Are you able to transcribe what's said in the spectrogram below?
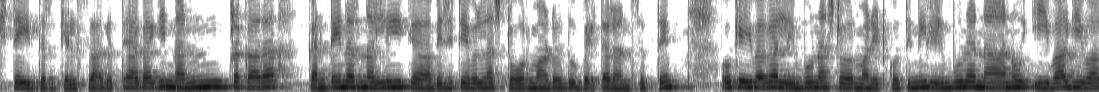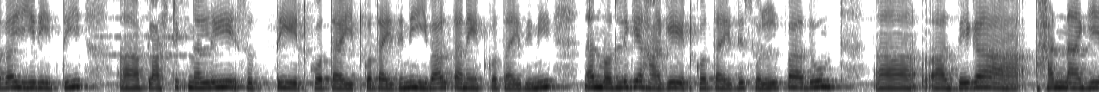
ಇಷ್ಟೇ ಇದ್ರ ಕೆಲಸ ಆಗುತ್ತೆ. ಹಾಗಾಗಿ ನನ್ನ ಪ್ರಕಾರ ಕಂಟೈನರ್ನಲ್ಲಿ ವೆಜಿಟೇಬಲ್ನ ಸ್ಟೋರ್ ಮಾಡೋದು ಬೆಟರ್ ಅನಿಸುತ್ತೆ. ಓಕೆ, ಇವಾಗ ಲಿಂಬುನ ಸ್ಟೋರ್ ಮಾಡಿ ಇಟ್ಕೋತೀನಿ ಲಿಂಬುನ ನಾನು ಇವಾಗ ಇವಾಗ ಈ ರೀತಿ ಪ್ಲಾಸ್ಟಿಕ್ನಲ್ಲಿ ಸುತ್ತಿ ಇಟ್ಕೋತಾ ಇಟ್ಕೋತಾ ಇದ್ದೀನಿ. ಇವಾಗ ತಾನೇ ಇಟ್ಕೋತಾ ಇದ್ದೀನಿ. ನಾನು ಮೊದಲಿಗೆ ಹಾಗೆ ಇಟ್ಕೋತಾ ಇದ್ದೆ. ಸ್ವಲ್ಪ ಅದು ಅದು ಬೇಗ ಹಣ್ಣಾಗಿ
